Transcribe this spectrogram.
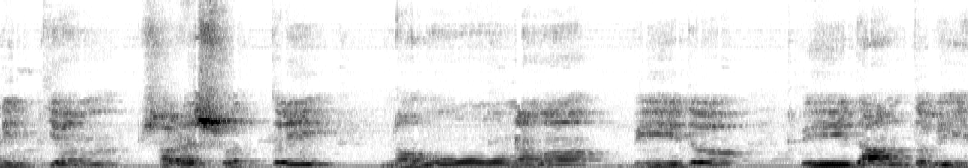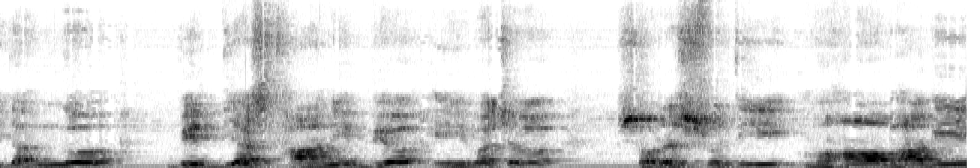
নিত্যম সরস্বত্যই নমো নম বেদ বেদান্ত বেদাঙ্গ বিদ্যাস্থানেভ্য এব চ সরস্বতী মহাভাগে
